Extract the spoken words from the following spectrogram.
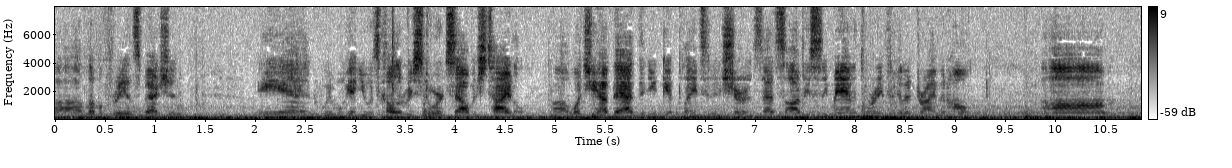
uh, level three inspection, and we will get you what's called a restored salvage title. Uh, once you have that, then you can get plates and insurance. That's obviously mandatory if you're going to drive it home. Um,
